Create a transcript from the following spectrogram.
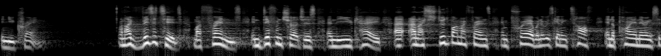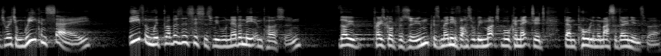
in Ukraine. And I visited my friends in different churches in the UK, and I stood by my friends in prayer when it was getting tough in a pioneering situation. We can say, even with brothers and sisters we will never meet in person, though praise God for Zoom, because many of us will be much more connected than Paul and the Macedonians were.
